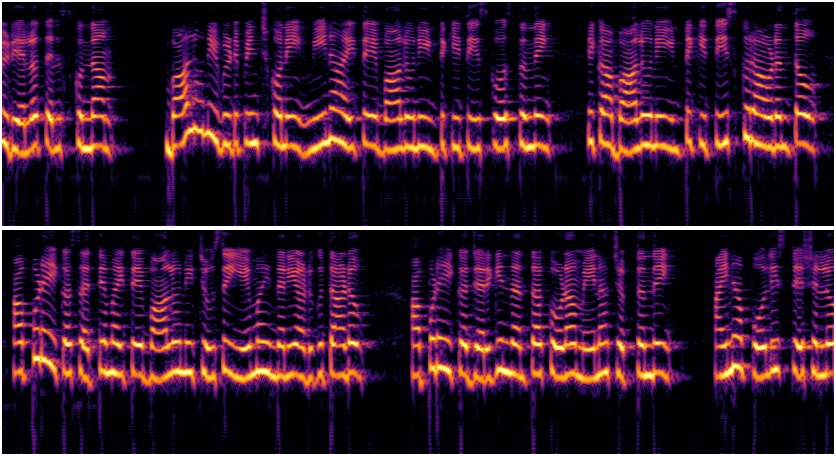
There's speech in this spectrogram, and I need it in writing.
వీడియోలో తెలుసుకుందాం. బాలుని విడిపించుకొని మీనా అయితే బాలుని ఇంటికి తీసుకువస్తుంది. ఇక బాలుని ఇంటికి తీసుకురావడంతో అప్పుడే ఇక సత్యమైతే బాలుని చూసి ఏమైందని అడుగుతాడు. అప్పుడే ఇక జరిగిందంతా కూడా మీనా చెప్తుంది. అయినా పోలీస్ స్టేషన్లో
